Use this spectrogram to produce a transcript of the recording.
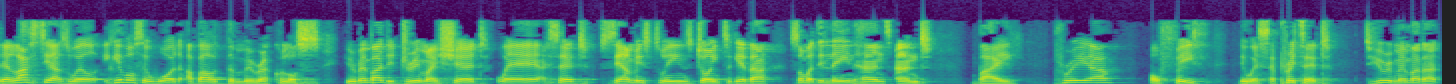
Then last year as well, he gave us a word about the miraculous. You remember the dream I shared where I said Siamese twins joined together, somebody laying hands, and by prayer of faith, they were separated. Do you remember that?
